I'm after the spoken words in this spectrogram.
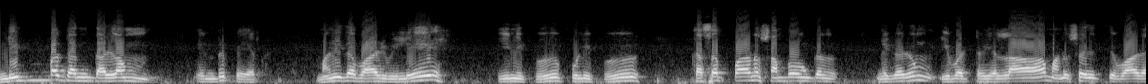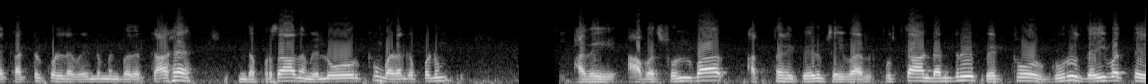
நிப்பகந்தளம் என்று பெயர். மனித வாழ்விலே இனிப்பு புளிப்பு கசப்பான சம்பவங்கள் நிகழும். இவற்றை எல்லாம் அனுசரித்து வாழ கற்றுக்கொள்ள வேண்டும் என்பதற்காக இந்த பிரசாதம் எல்லோருக்கும் வழங்கப்படும். அதை அவர் சொல்வார் அத்தனை பேரும் செய்வார் புத்தாண்டன்று பெற்றோர் குரு தெய்வத்தை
